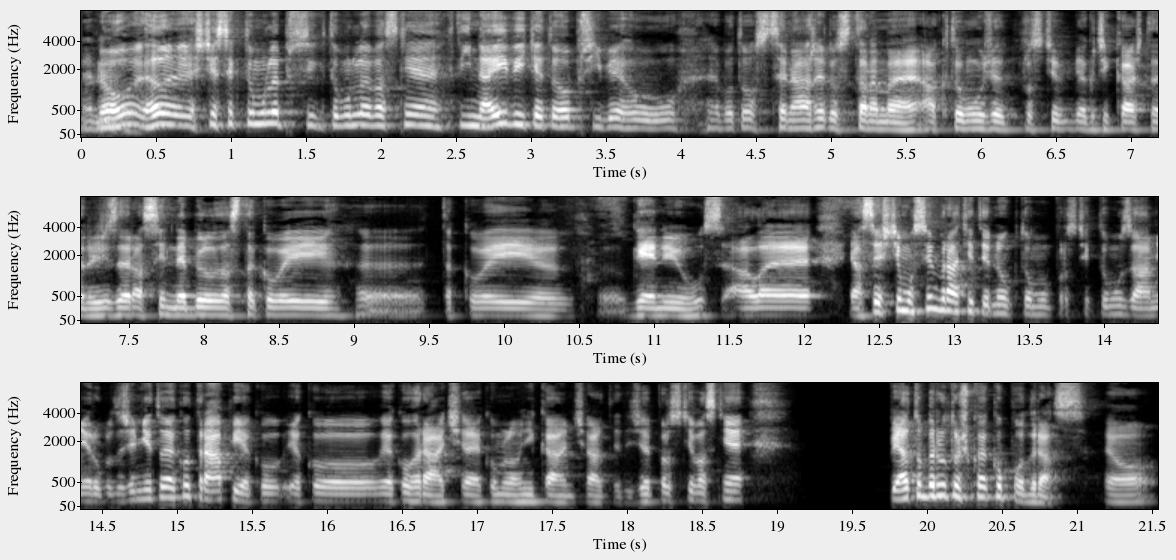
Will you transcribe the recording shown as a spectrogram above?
Nevím. No, hele, ještě se k tomuhle, k tomuhle vlastně, k té naivitě toho příběhu nebo toho scénáře dostaneme a k tomu, že prostě, jak říkáš, ten režisér asi nebyl zas takový eh, takovej eh, genius, ale já se ještě musím vrátit jednou k tomu, prostě k tomu záměru, protože mě to jako trápí jako, jako, jako hráče, jako milovníka Uncharted, že prostě vlastně já to beru trošku jako podraz, jo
